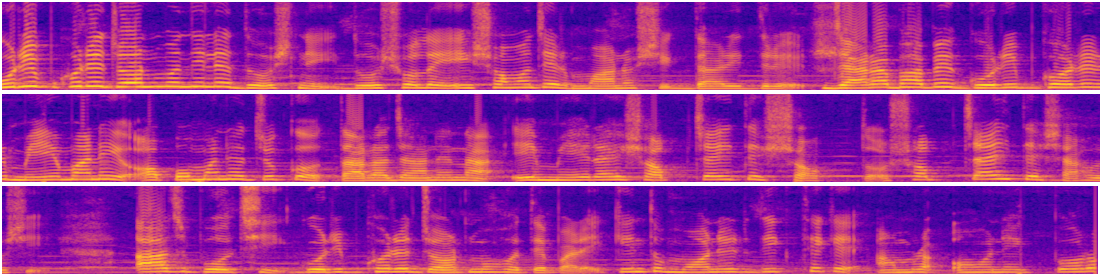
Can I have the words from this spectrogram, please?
গরিব ঘরে জন্ম নিলে দোষ নেই। দোষ হলো এই সমাজের মানসিক দারিদ্র্যের যারা ভাবে গরিব ঘরের মেয়ে মানেই অপমানের যোগ্য, তারা জানে না এই মেয়েরাই সবচাইতে শক্ত, সবচাইতে সাহসী। আজ বলছি, গরিব ঘরে জন্ম হতে পারে, কিন্তু মনের দিক থেকে আমরা অনেক বড়,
